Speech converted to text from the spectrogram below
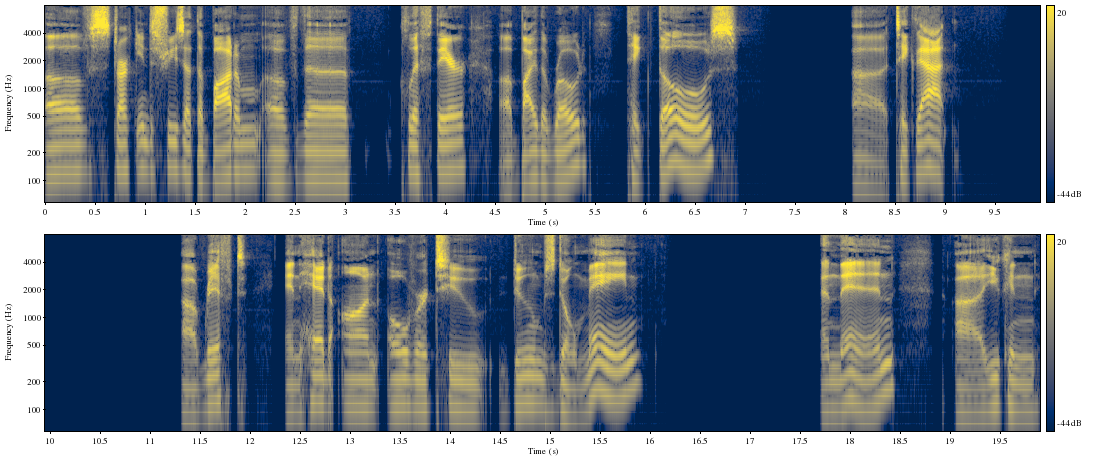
of Stark Industries at the bottom of the cliff there uh, by the road. Take those, uh, take that uh, rift, and head on over to Doom's Domain. And then uh, you can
